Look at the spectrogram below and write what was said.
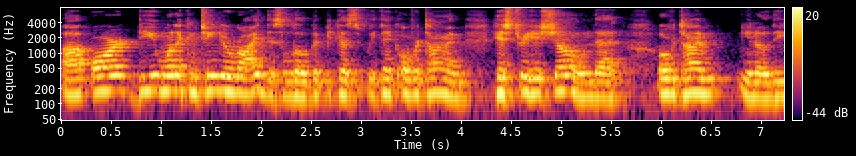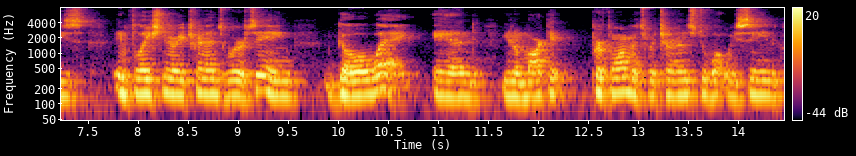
Uh, or do you want to continue to ride this a little bit because we think over time history has shown that over time you know these inflationary trends we're seeing go away and you know market performance returns to what we've seen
